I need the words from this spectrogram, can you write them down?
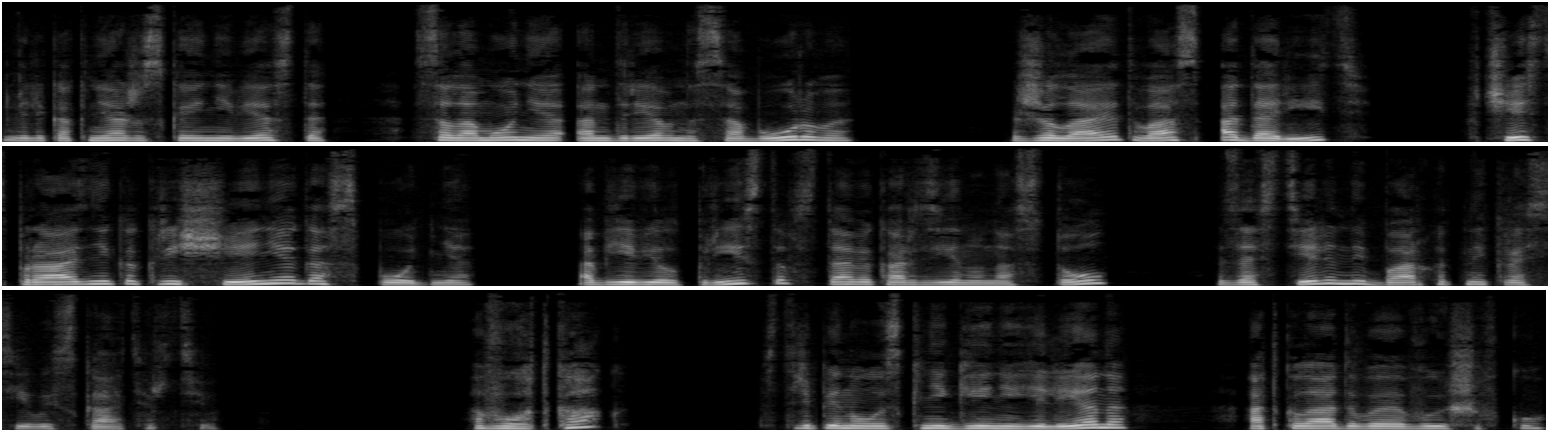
Великокняжеская невеста Соломония Андреевна Сабурова желает вас одарить в честь праздника Крещения Господня, объявил пристав, ставя корзину на стол, застеленный бархатной красивой скатертью. «Вот как?» — встрепенулась княгиня Елена, откладывая вышивку.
